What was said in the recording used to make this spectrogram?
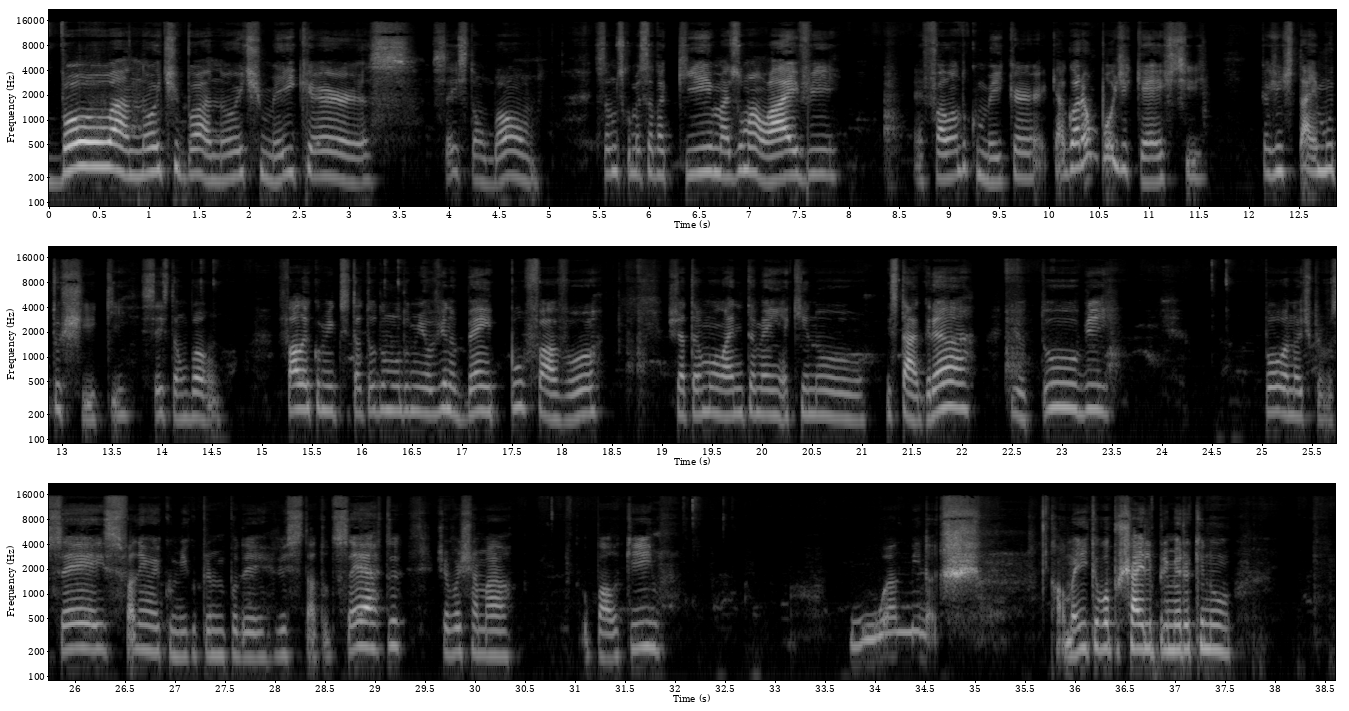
Boa noite, boa noite, makers. Vocês estão bom? Estamos começando aqui mais uma live é, falando com o Maker, que agora é um podcast, que a gente tá aí muito chique. Vocês estão bom? Fala aí comigo se tá todo mundo me ouvindo bem, por favor. Já estamos online também aqui no Instagram, YouTube. Boa noite para vocês. Falem aí comigo para eu poder ver se está tudo certo. Já vou chamar o Paulo aqui. One minute. Calma aí que eu vou puxar ele primeiro aqui no,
